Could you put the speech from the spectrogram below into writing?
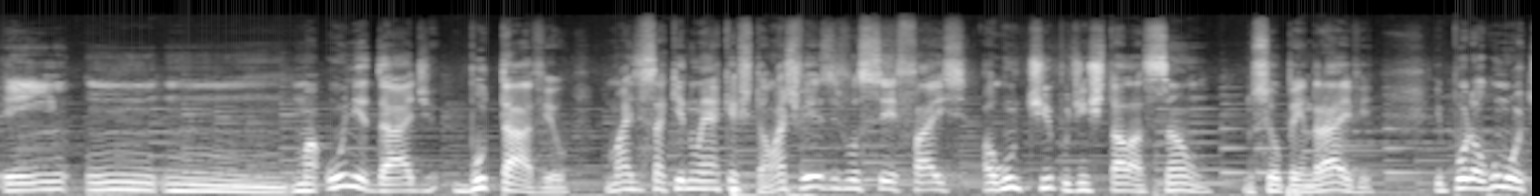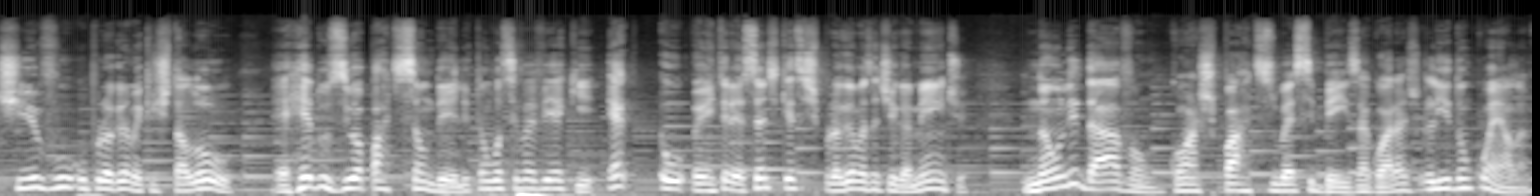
em um, um, uma unidade bootável, mas isso aqui não é a questão. Às vezes você faz algum tipo de instalação no seu pendrive e por algum motivo o programa que instalou é, reduziu a partição dele. Então você vai ver aqui. É, é interessante que esses programas antigamente não lidavam com as partes USBs, agora lidam com ela.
